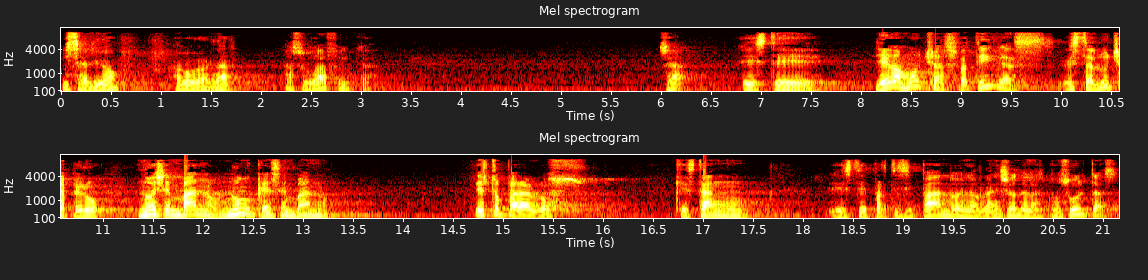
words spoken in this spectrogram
y salió a gobernar a Sudáfrica. O sea, este lleva muchas fatigas esta lucha, pero no es en vano, nunca es en vano. Esto para los que están este, participando en la organización de las consultas.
